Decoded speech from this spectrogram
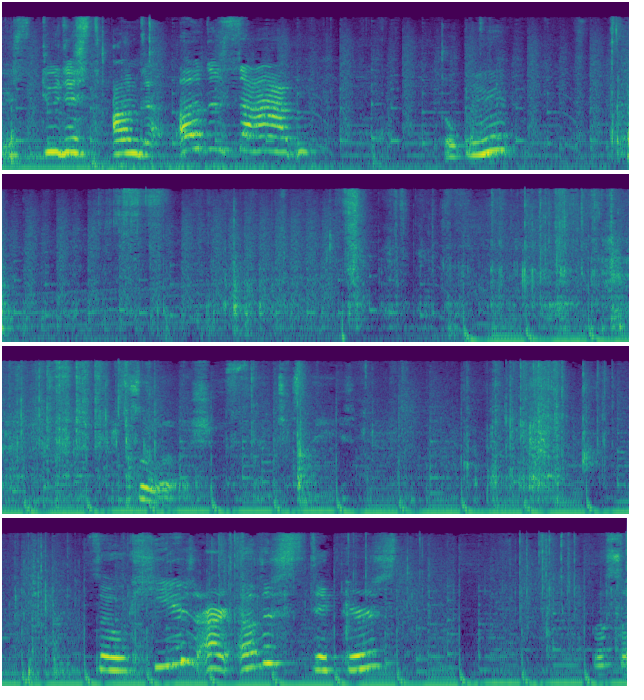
let's do this on the other side. Open it. Delicious. So here's our other stickers. They're so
